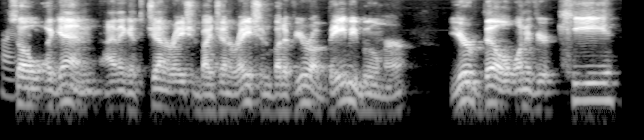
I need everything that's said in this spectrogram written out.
Right. So again, I think it's generation by generation. But if you're a baby boomer you're built, one of your key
